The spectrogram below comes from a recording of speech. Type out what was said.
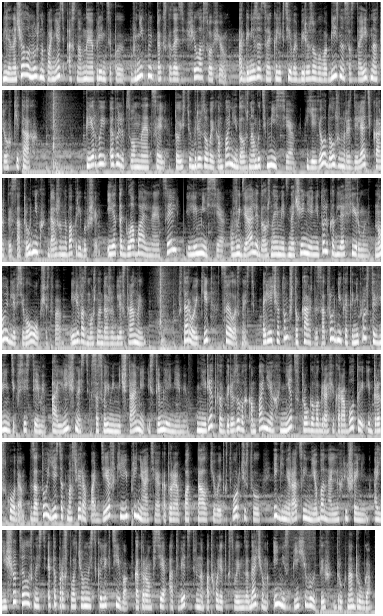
Для начала нужно понять основные принципы, вникнуть, так сказать, в философию. Организация коллектива бирюзового бизнеса стоит на трех китах. Первый – эволюционная цель, то есть у бирюзовой компании должна быть миссия. Ее должен разделять каждый сотрудник, даже новоприбывший. И эта глобальная цель или миссия в идеале должна иметь значение не только для фирмы, но и для всего общества, или, возможно, даже для страны. Второй кит – целостность. Речь о том, что каждый сотрудник – это не просто винтик в системе, а личность со своими мечтами и стремлениями. Нередко в бирюзовых компаниях нет строгого графика работы и дресс-кода, зато есть атмосфера поддержки и принятия, которая подталкивает к творчеству и генерации небанальных решений. А еще целостность – это просплоченность коллектива, в котором все ответственно подходят к своим задачам и не спихивают их друг на друга.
